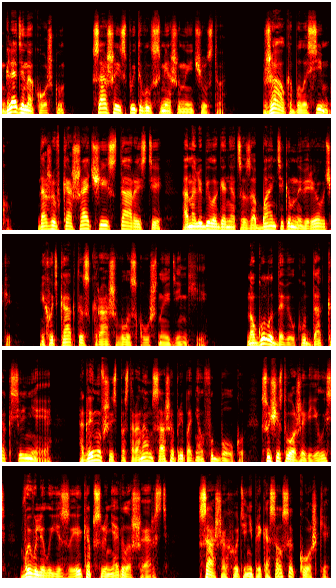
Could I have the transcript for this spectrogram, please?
Глядя на кошку, Саша испытывал смешанные чувства. Жалко было Симку. Даже в кошачьей старости она любила гоняться за бантиком на веревочке и хоть как-то скрашивала скучные деньки. Но голод давил куда как сильнее. Оглянувшись по сторонам, Саша приподнял футболку. Существо оживилось, вывалило язык, обслюнявило шерсть. Саша, хоть и не прикасался к кошке,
